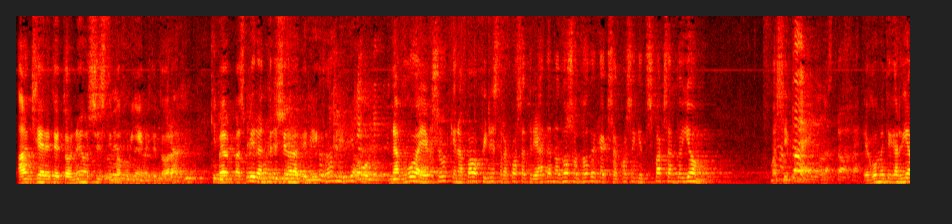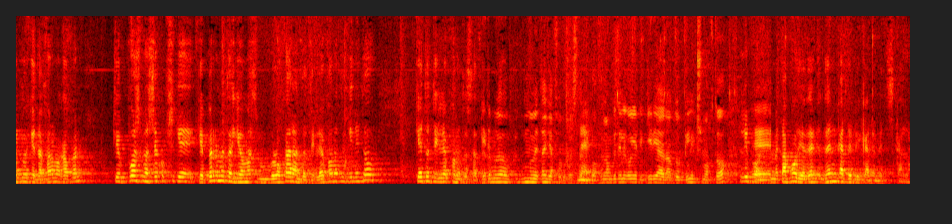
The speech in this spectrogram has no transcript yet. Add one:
αν ξέρετε το νέο σύστημα που γίνεται τώρα, με, μας πήραν τρεις ώρα τη νύχτα να βγω έξω και να πάω φιλές 330 να δώσω 12-600 και τις φάξαν το γιο μου. Μας Αυτό είπαν. έλεγα τώρα. Εγώ με την καρδιά που έχει τα φάρμακα πάνω και πώς μας έκοψε και, και παίρνουμε το γιο μας, μου μπλοκάραν το τηλέφωνο, το κινητό και το τηλέφωνο το σταθερό. Πείτε μου λίγο πούμε μετά για αυτό το περιστατικό. Ναι. Θέλω να μου πείτε λίγο για την κυρία, να το κλείξουμε αυτό. Λοιπόν, Ε, με τα πόδια δεν, δεν κατεβήκανε με τη σκάλα.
